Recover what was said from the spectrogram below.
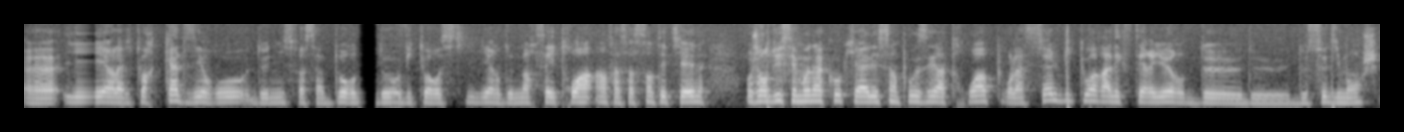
Euh, hier, la victoire 4-0 de Nice face à Bordeaux. Victoire aussi hier de Marseille 3-1 face à Saint-Etienne. Aujourd'hui, c'est Monaco qui est allé s'imposer à 3 pour la seule victoire à l'extérieur de, de, de ce dimanche.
